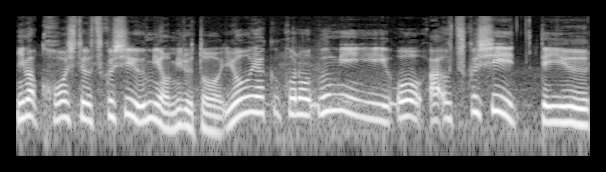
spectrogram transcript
今こうして美しい海を見るとようやくこの海をあ美しいっていう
